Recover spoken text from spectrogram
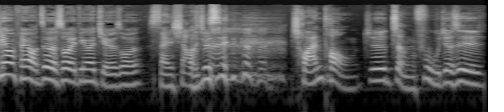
听众朋友这个时候一定会觉得说三小就是传统就是整复就是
